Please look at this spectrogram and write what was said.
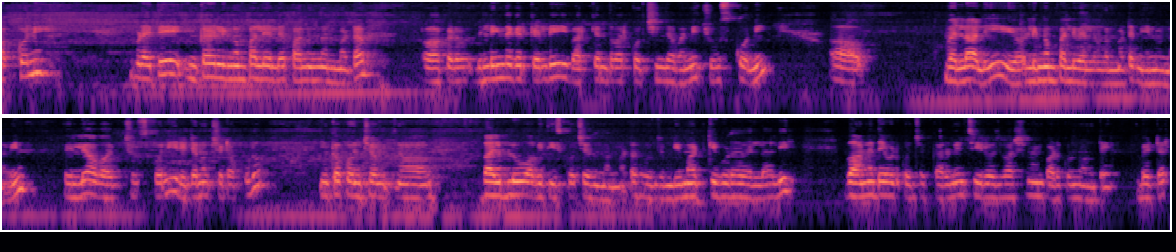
ఆపుకొని ఇప్పుడైతే ఇంకా లింగంపల్లి వెళ్ళే పని ఉందన్నమాట. అక్కడ బిల్డింగ్ దగ్గరికి వెళ్ళి వర్క్ ఎంతవరకు వచ్చింది అవన్నీ చూసుకొని వెళ్ళాలి. లింగంపల్లి వెళ్ళాలన్నమాట నేను నవీన్. వెళ్ళి ఆ వర్క్ చూసుకొని రిటర్న్ వచ్చేటప్పుడు ఇంకా కొంచెం బల్బులు అవి తీసుకొచ్చేది అనమాట కొంచెం డిమార్ట్కి కూడా వెళ్ళాలి. వానదేవుడు కొంచెం కరుణించి ఈరోజు వర్షం ఏం పడకుండా ఉంటే బెటర్.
